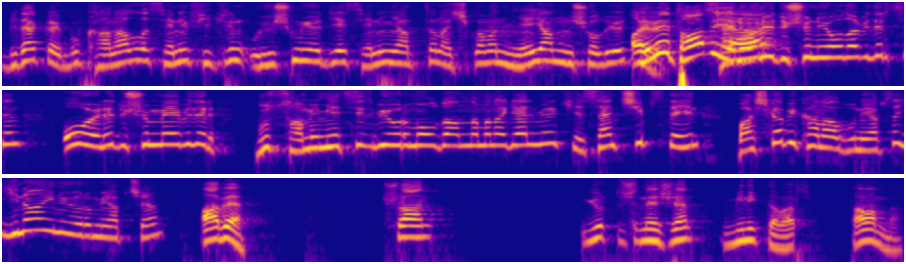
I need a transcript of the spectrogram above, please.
bir dakika bu kanalla senin fikrin uyuşmuyor diye senin yaptığın açıklama niye yanlış oluyor ki? Evet abi Sen ya. öyle düşünüyor olabilirsin. O öyle düşünmeyebilir. Bu samimiyetsiz bir yorum olduğu anlamına gelmiyor ki. Sen Chips değil başka bir kanal bunu yapsa yine aynı yorumu yapacaksın. Abi şu an yurt dışında yaşayan minik de var. Tamam mı?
